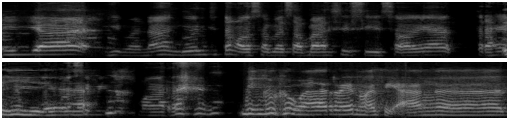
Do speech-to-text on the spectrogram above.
Iya, gimana Gun? Kita nggak usah basa-basi sih, soalnya terakhir Iya. masih minggu kemarin. Minggu kemarin masih anget.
